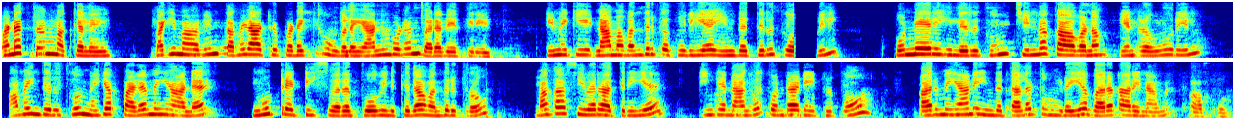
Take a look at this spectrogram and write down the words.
வணக்கம் மக்களே. மகிமாவின் தமிழாற்று படைக்கு உங்களை அன்புடன் வரவேற்கிறேன். இன்னைக்கு நாம வந்திருக்கக்கூடிய இந்த திருக்கோவில் பொன்னேரியில் இருக்கும் சின்னக்காவனம் என்ற ஊரில் அமைந்திருக்கும் மிக பழமையான நூற்றெட்டீஸ்வரர் கோவிலுக்கு தான் வந்திருக்கிறோம். மகா சிவராத்திரியை இங்க நாங்க கொண்டாடிட்டு இருக்கோம். அருமையான இந்த தலத்தினுடைய வரலாறை நாம பார்ப்போம்.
